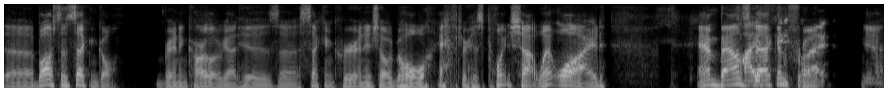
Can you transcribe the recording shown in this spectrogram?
uh, Boston's second goal. Brandon Carlo got his uh, second career NHL goal after his point shot went wide and bounced Five back in front. wide. Yeah,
